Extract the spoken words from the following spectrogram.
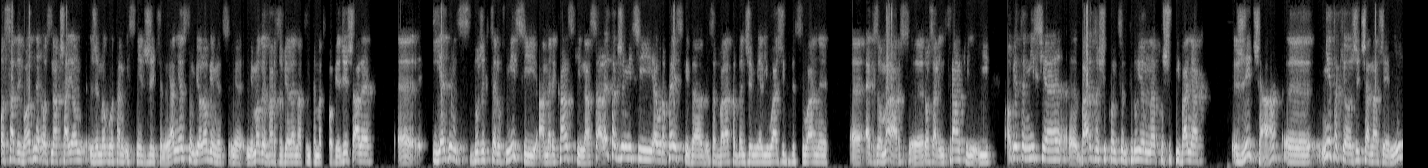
osady wodne oznaczają, że mogło tam istnieć życie. No ja nie jestem biologiem, więc nie, nie mogę bardzo wiele na ten temat powiedzieć, ale e, jednym z dużych celów misji amerykańskiej NASA, ale także misji europejskiej, za, za dwa lata będziemy mieli łazik wysyłany e, ExoMars, e, Rosalind Franklin i obie te misje bardzo się koncentrują na poszukiwaniach życia, y, nie takiego życia na Ziemi,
